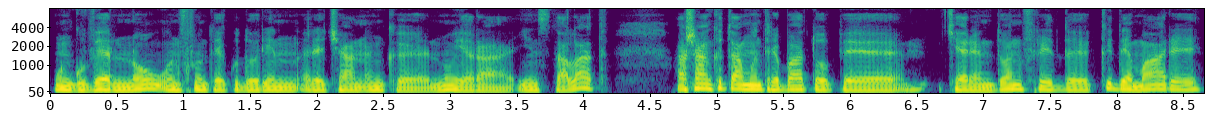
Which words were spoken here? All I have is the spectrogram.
un guvern nou în frunte cu Dorin Recean încă nu era instalat, Așa încât am întrebat-o pe Karen Donfred cât de mare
